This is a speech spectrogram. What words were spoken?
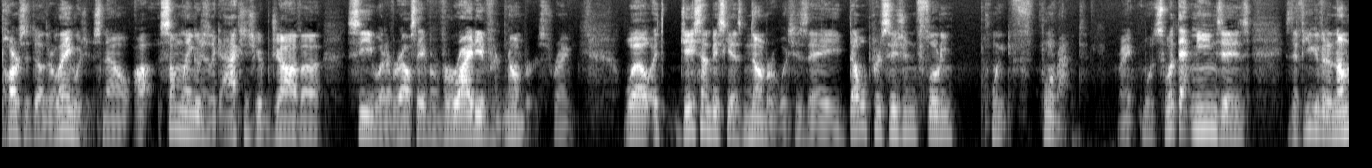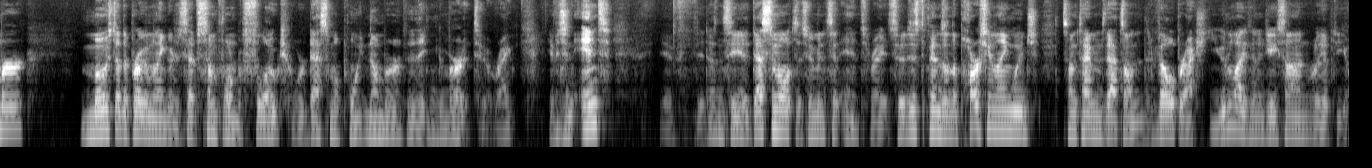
parse it to other languages. Now, uh, some languages like ActionScript, Java, C, whatever else, they have a variety of different numbers, right? Well, JSON basically has number, which is a double precision floating point format, right? So what that means is, is if you give it a number, Most other programming languages have some form of float or decimal point number that they can convert it to, right? If it's an int, if it doesn't see a decimal, it's assuming it's an int, right? So it just depends on the parsing language. Sometimes that's on the developer actually utilizing a JSON, really up to you.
